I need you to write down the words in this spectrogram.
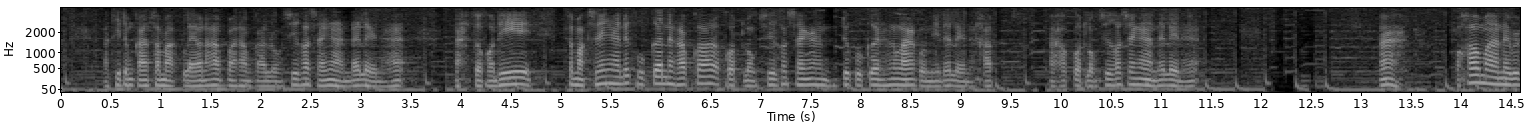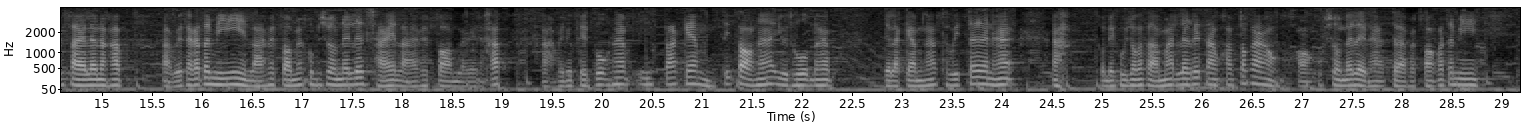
ที่ทำการสมัครแล้วนะครับ มาทำการลงชื่อเข้าใช้งานได้เลยนะฮะอะส่วนคนที่สมัครใช้งานด้วย Google นะครับ ก็กดลงชื่อเข้าใช้งานด้วย Google ข้างล่างตรงนี้ได้เลยนะครับอะเขากดลงชื่อเข้าใช้งานได้เลยนะฮะอะพอเข้ามาในเว็บไซต์แล้วนะครับอะเว็บไซต์ก็จะมีหลายแพลตฟอร์มให้คุณผู้ชมได้เลือกใช้หลายแพลตฟอร์มเลยนะครับอะไปดู Facebook นะครับ Instagram TikTok นะฮะ YouTube นะครับ Telegram นะครับ Twitter นะฮะอะ ตรงนี้คุณผู้ชมก็สามารถเลือกได้ตามความต้องการของของคุณผู้ชมได้เลยนะฮะแต่ละแพลตฟอร์มก็จะมี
